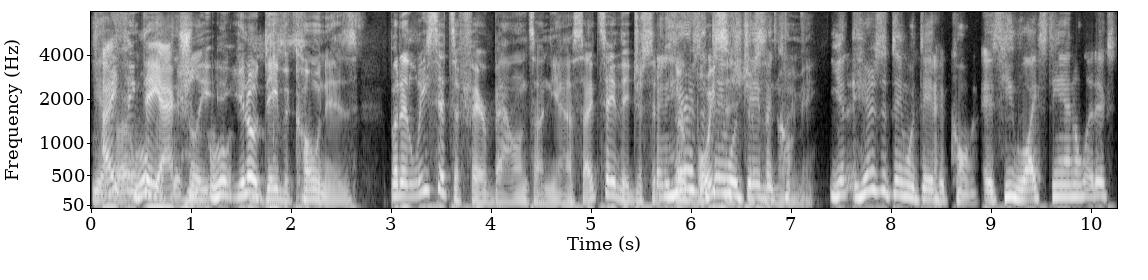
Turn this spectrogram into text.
Yeah, I think we'll they get to him. actually, We'll- you know, David Cone is, but at least it's a fair balance on yes. I'd say they just And their here's the voices thing with just David annoy Cohn. me. You know, here's the thing with David Cohen is he likes the analytics,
